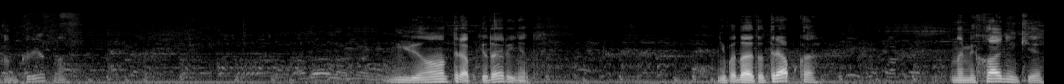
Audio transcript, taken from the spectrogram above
конкретно. Не видно на тряпке, да или нет? Не пода, это тряпка на механике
